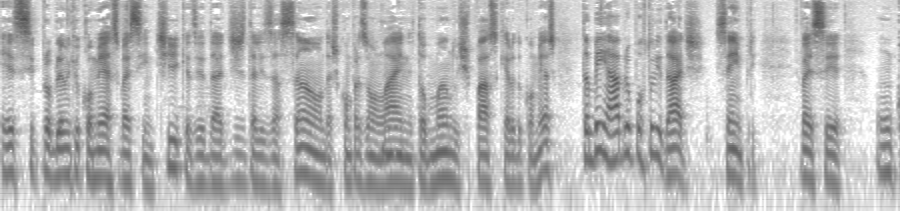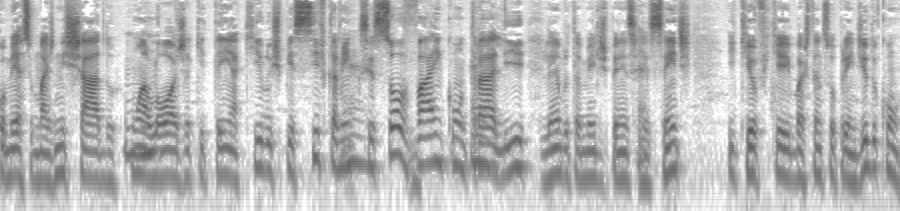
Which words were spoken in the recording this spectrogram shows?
esse problema que o comércio vai sentir, quer dizer, da digitalização, das compras online tomando o espaço que era do comércio, também abre oportunidades, sempre. Vai ser um comércio mais nichado, uma loja que tem aquilo especificamente que você só vai encontrar ali. Lembro também de experiência recente e que eu fiquei bastante surpreendido com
